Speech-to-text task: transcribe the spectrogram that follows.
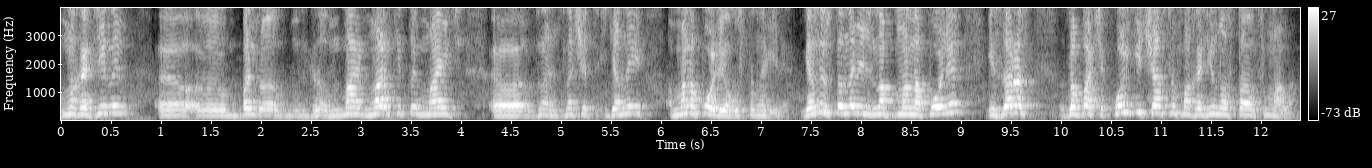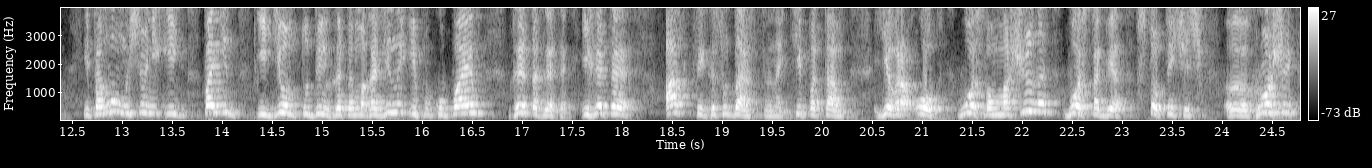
магазины, э, э, баль- э, г- ма- маркеты маюць э, зна- значит яны монополію установили яны установили на монополію і зараз забачце колькі частных магазинов осталось мало і таму мы сёння і павін идем туды гэта магазины і покупаем гэта гэта і гэта акции государственной типа там евроопт вось вам машина вось табе 100 тысяч э, грошей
